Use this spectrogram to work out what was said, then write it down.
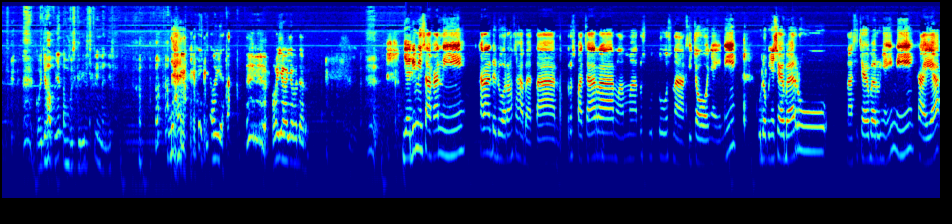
Kok jawabnya tembus green screen anjir. oh iya. Oh iya, iya benar. Jadi misalkan nih kan ada dua orang sahabatan terus pacaran lama terus putus. Nah si cowoknya ini udah punya cewek baru. Nah si cewek barunya ini kayak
